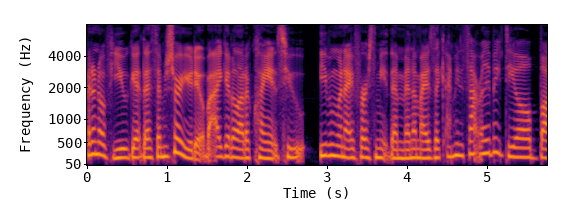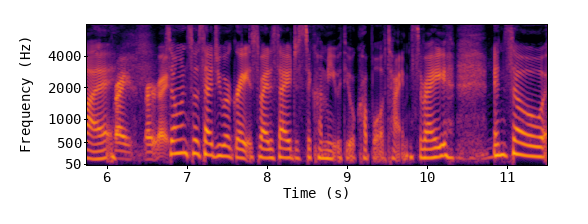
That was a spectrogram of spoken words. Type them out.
I don't know if you get this. I'm sure you do, but I get a lot of clients who even when I first meet them minimize like I mean it's not really a big deal, but Right, right, right. so and so said you were great, so I decided just to come meet with you a couple of times, right? Mm-hmm. And so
